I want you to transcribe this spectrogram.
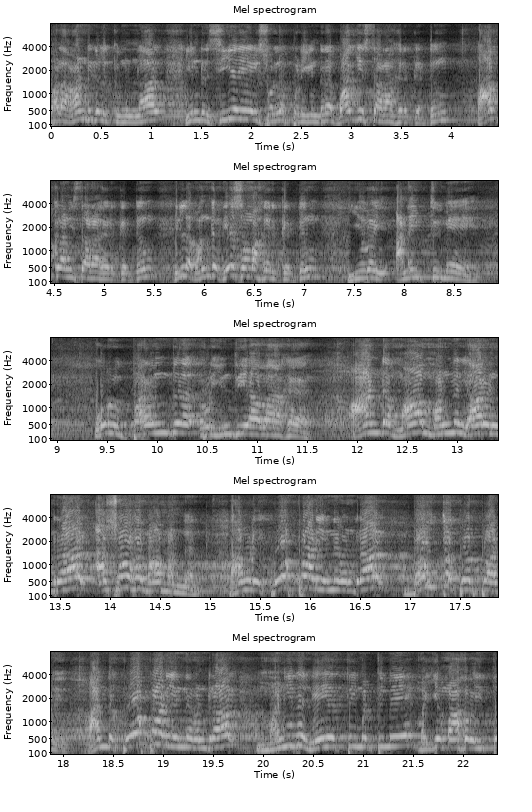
பல ஆண்டுகளுக்கு முன்னால் இன்று சிஐஏ சொல்லப்படுகின்ற பாகிஸ்தானாக இருக்கட்டும் ஆப்கானிஸ்தானாக இருக்கட்டும் இல்ல வங்க தேசமாக இருக்கட்டும் இவை அனைத்துமே ஒரு பரந்த ஒரு இந்தியாவாக ஆண்ட மா மன்னன் யார் என்றால் அசோக மாமன்னன். அவனுடைய கோட்பாடு என்னவென்றால் பௌத்த கோட்பாடு. அந்த கோட்பாடு என்னவென்றால் மனித நேயத்தை மட்டுமே மையமாக வைத்த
